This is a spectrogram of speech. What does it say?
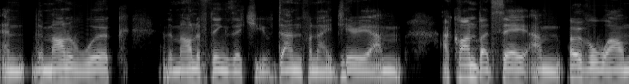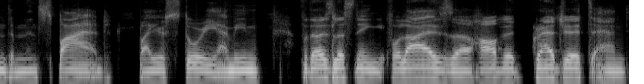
and the amount of work and the amount of things that you've done for Nigeria, I'm, I can't but say I'm overwhelmed and inspired by your story. I mean, for those listening, Fola is a Harvard graduate and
